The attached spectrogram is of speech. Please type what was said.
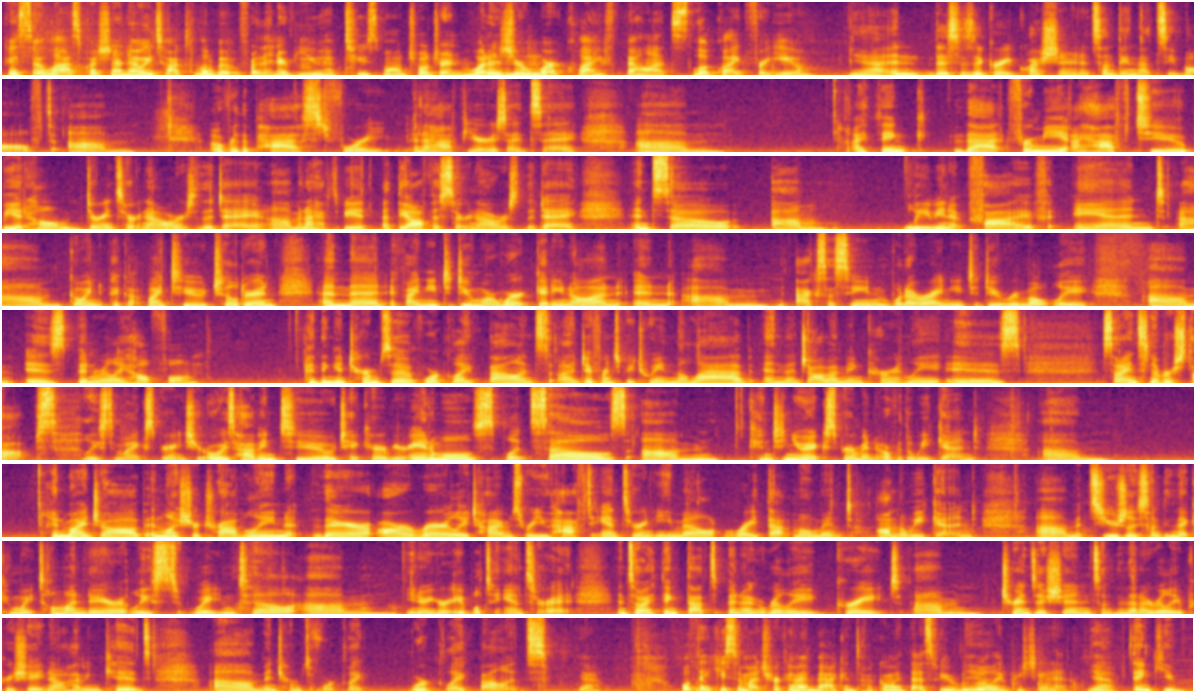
Okay, so last question. I know we talked a little bit before the interview. You have two small children. What does your mm-hmm. work life balance look like for you? Yeah, and this is a great question. It's something that's evolved um, over the past four and a half years, I'd say. Um, I think that for me, I have to be at home during certain hours of the day, um, and I have to be at, at, the office certain hours of the day. And so, um, leaving at five and um, going to pick up my two children, and then if I need to do more work, getting on and um, accessing whatever I need to do remotely um, has been really helpful. I think in terms of work-life balance, a difference between the lab and the job I'm in currently is science never stops, at least in my experience. You're always having to take care of your animals, split cells, um, continue to experiment over the weekend. Um, in my job, unless you're traveling, there are rarely times where you have to answer an email right that moment on the weekend. Um, it's usually something that can wait till Monday or at least wait until um, you know you're able to answer it. And so I think that's been a really great um, transition, something that I really appreciate now having kids um, in terms of work life work life balance. Yeah. Well, thank you so much for coming back and talking with us. We yeah. really appreciate it. Yeah. Thank you.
